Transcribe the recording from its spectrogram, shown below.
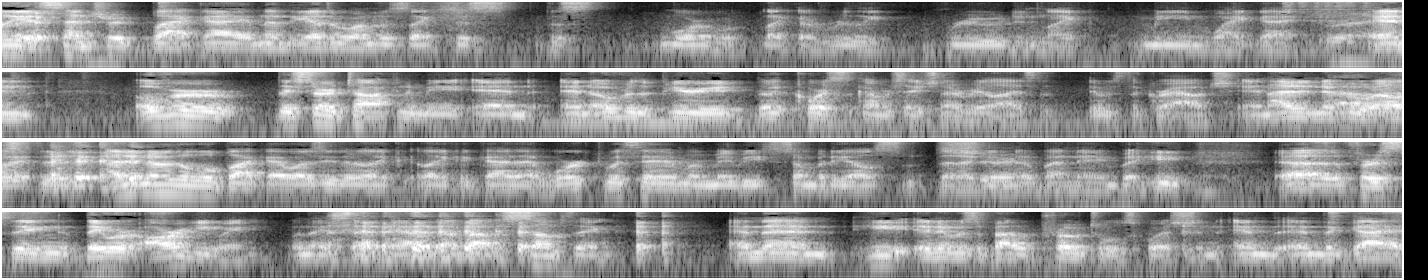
really eccentric black guy, and then the other one was like this this more like a really rude and like mean white guy. Right. And over they started talking to me, and and over the period, of course, of the conversation, I realized that it was the Grouch, and I didn't know who Oh, else. really? Did, I didn't know who the little black guy was either, like like a guy that worked with him, or maybe somebody else that I didn't know by name. But he, uh, the first thing they were arguing when they sat down about something. And then he, and it was about a Pro Tools question, and and the guy,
